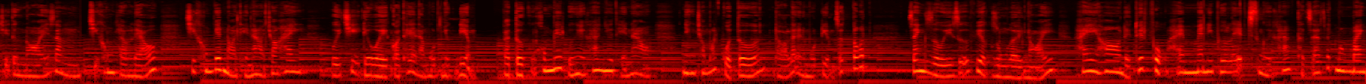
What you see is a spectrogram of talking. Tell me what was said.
chị từng nói rằng chị không khéo léo chị không biết nói thế nào cho hay với chị điều ấy có thể là một nhược điểm và tớ cũng không biết với người khác như thế nào, nhưng trong mắt của tớ, đó lại là một điểm rất tốt. Ranh giới giữa việc dùng lời nói hay ho để thuyết phục hay manipulate người khác thật ra rất mong manh,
